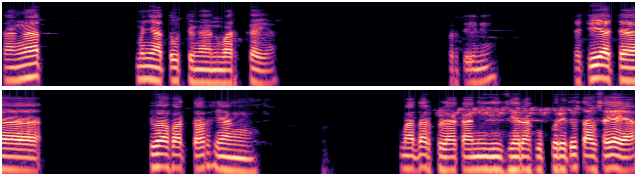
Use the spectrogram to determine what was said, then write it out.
Sangat menyatu dengan warga ya. Seperti ini. Jadi ada dua faktor yang latar belakangi ziarah kubur itu tahu saya ya.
